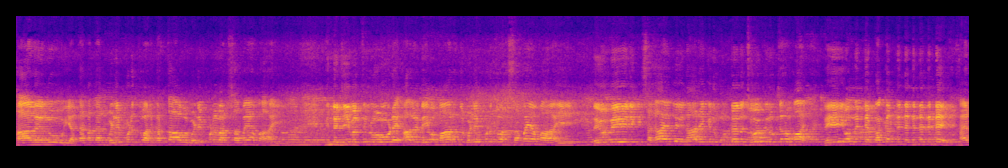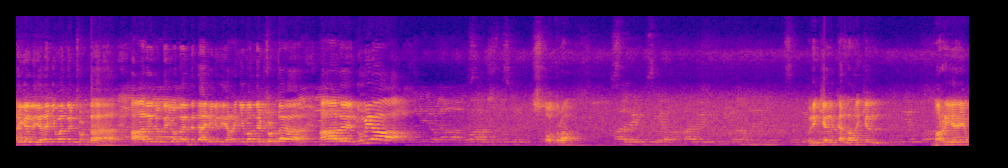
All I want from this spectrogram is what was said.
ഹാലലൂയ തന്നെ താൻ വെളിപ്പെടുത്തുവാൻ കർത്താവ് വെളിപ്പെടുവാൻ സമയമായി. നിന്റെ ജീവിതത്തിലൂടെ ഹാല ദൈവം ആരെന്ന് വെളിപ്പെടുത്തുവാൻ സമയമായി. ദൈവമേ എനിക്ക് സഹായം ചെയ്യാൻ ആരെങ്കിലും ഉണ്ട് എന്ന് ചോദ്യത്തിന് ഉത്തരവുമായി. ദൈവം നിന്റെ പക്കം നിന്റെ നിന്റെ അരികിൽ ഇറങ്ങി വന്നിട്ടുണ്ട്. ഹാലലു ദൈവം നിന്റെ അരികിൽ ഇറങ്ങി വന്നിട്ടുണ്ട്. ഹാലലൂയ സ്തോത്രം. ഒരിക്കൽ കല്ലറയ്ക്കൽ മറിയയും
